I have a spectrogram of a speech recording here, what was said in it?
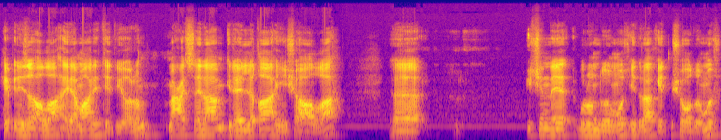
Hepinizi Allah'a emanet ediyorum. Ma'asselam ilellika inşallah. Ee, içinde bulunduğumuz, idrak etmiş olduğumuz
